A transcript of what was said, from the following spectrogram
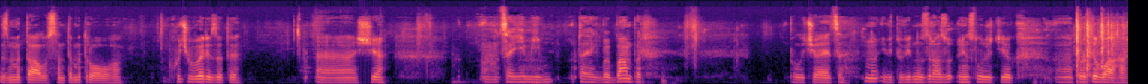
з металу сантиметрового. Хочу вирізати е, ще це є мій та якби бампер. Получається. Ну і відповідно зразу він служить як е, противага.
